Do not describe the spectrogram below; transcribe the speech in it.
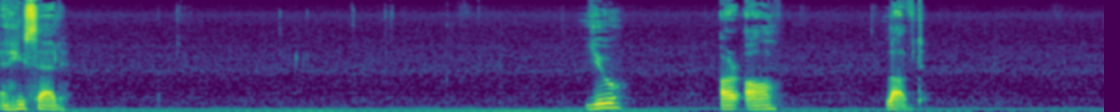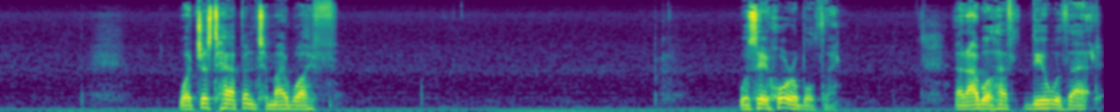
And he said, You are all loved. What just happened to my wife was a horrible thing. And I will have to deal with that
